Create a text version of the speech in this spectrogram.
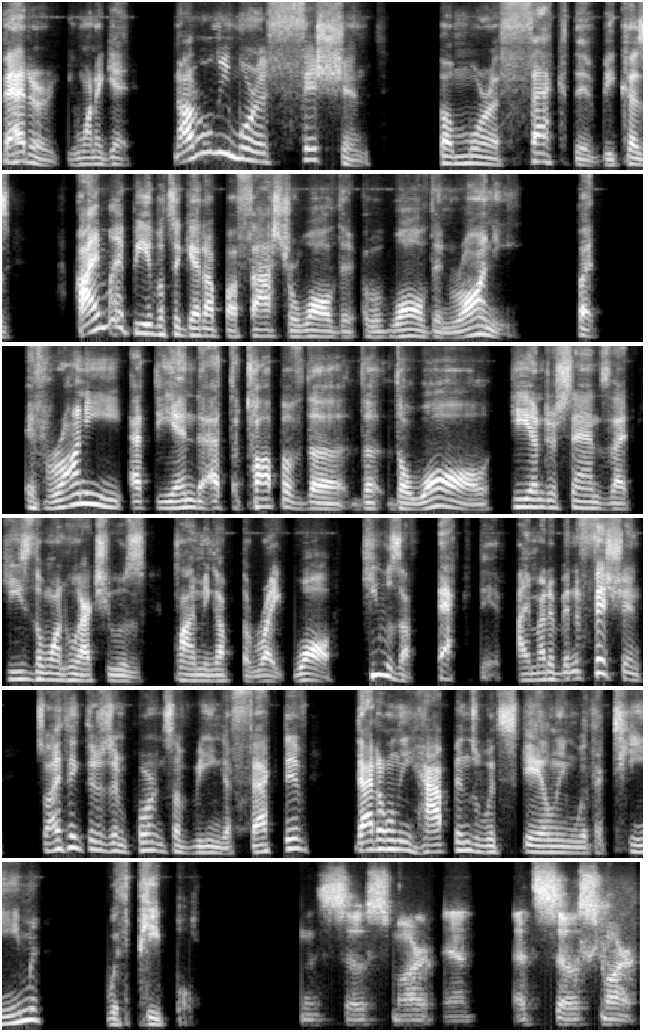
better, you want to get not only more efficient, but more effective because I might be able to get up a faster wall than, uh, wall than Ronnie. But if Ronnie at the end, at the top of the, the, the wall, he understands that he's the one who actually was climbing up the right wall. He was effective. I might have been efficient. So I think there's importance of being effective. That only happens with scaling with a team, with people. That's so smart, man. That's so smart.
